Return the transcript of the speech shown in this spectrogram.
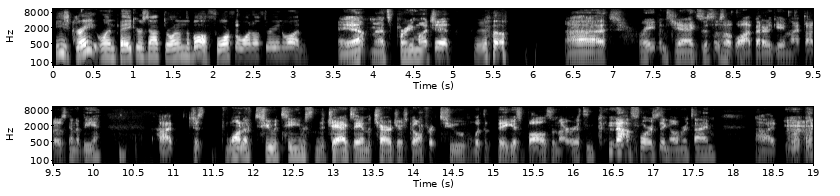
he's great when Baker's not throwing him the ball. Four for 103 and one. Yeah, that's pretty much it. Yeah. Uh, Ravens Jags. This is a lot better game than I thought it was going to be. Uh, just one of two teams, the Jags and the Chargers, going for two with the biggest balls in the earth, and not forcing overtime. Uh,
